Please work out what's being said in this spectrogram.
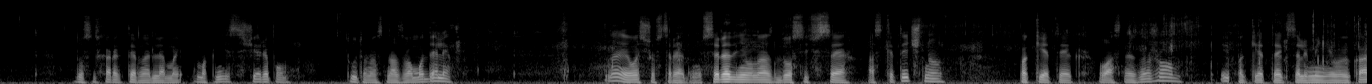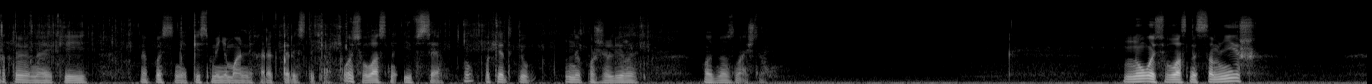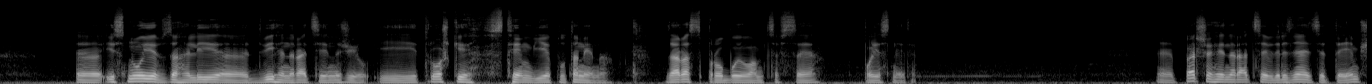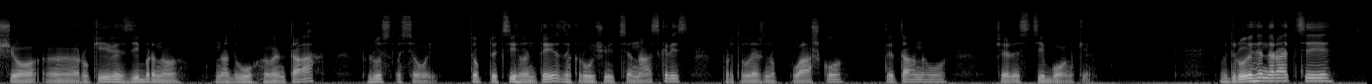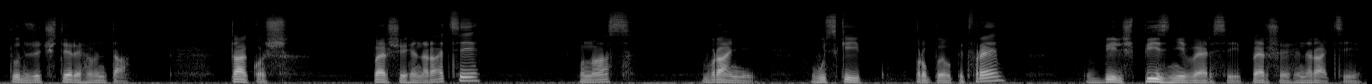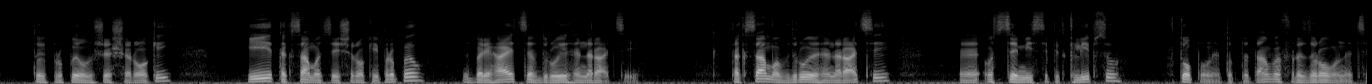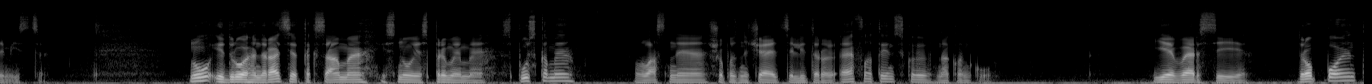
досить характерна для Macnis з черепом. Тут у нас назва моделі. Ну і ось що всередині. Всередині у нас досить все аскетично. Пакетик власне з ножом і пакетик з алюмінієвою картою, на якій написані якісь мінімальні характеристики. Ось, власне, і все. Ну, пакетиків не пожаліли однозначно. Ну, ось, власне, сам ніж. Е, існує взагалі е, дві генерації ножів, і трошки з тим є плутанина. Зараз спробую вам це все пояснити. Е, Перша генерація відрізняється тим, що е, руків'я зібрано на двох гвинтах плюс осьовий. Тобто ці гвинти закручуються наскрізь в протилежну плашку титанову через ці бонки. В другій генерації тут вже 4 гвинта. Також в першій генерації у нас в ранній вузький пропил під фрейм, в більш пізній версії першої генерації той пропил вже широкий. І так само цей широкий пропил зберігається в другій генерації. Так само в другій генерації е, ось це місце під кліпсу втоплене, тобто там вифрезероване це місце. Ну і друга генерація так само існує з прямими спусками, власне, що позначається літерою F латинською на клинку. Є версії Drop Point,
